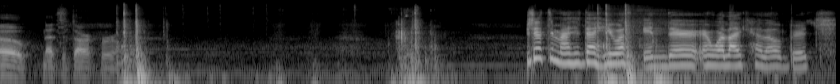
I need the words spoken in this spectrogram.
Oh, that's a dark room. Just imagine that he was in there and we're like, hello, bitch.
